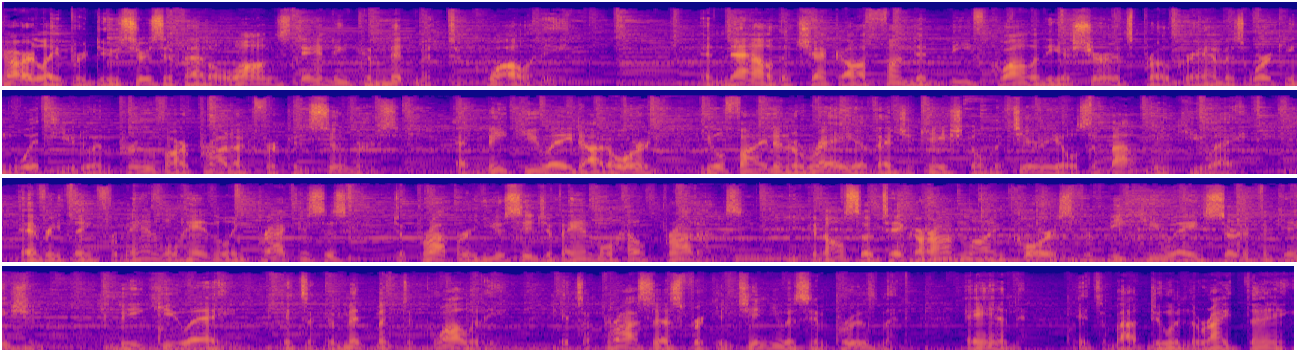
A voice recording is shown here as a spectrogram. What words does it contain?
Charolais producers have had a long-standing commitment to quality. And now the checkoff-funded Beef Quality Assurance Program is working with you to improve our product for consumers. At BQA.org, you'll find an array of educational materials about BQA. Everything from animal handling practices to proper usage of animal health products. You can also take our online course for BQA certification. BQA, it's a commitment to quality, it's a process for continuous improvement, and it's about doing the right thing.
